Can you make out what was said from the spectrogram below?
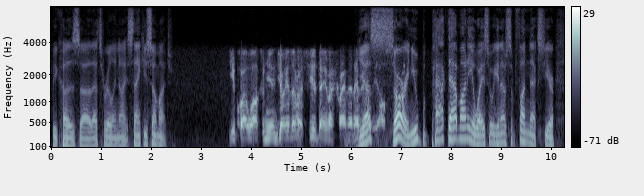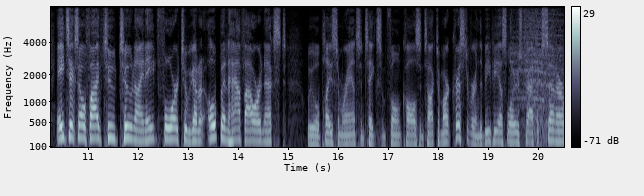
because uh, that's really nice. Thank you so much. You're quite welcome. You enjoy the rest of your day, my friend, and yes, else. sir. And you pack that money away so we can have some fun next year. 860-522-9842. We got an open half hour next. We will play some rants and take some phone calls and talk to Mark Christopher in the BPS Lawyers Traffic Center.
